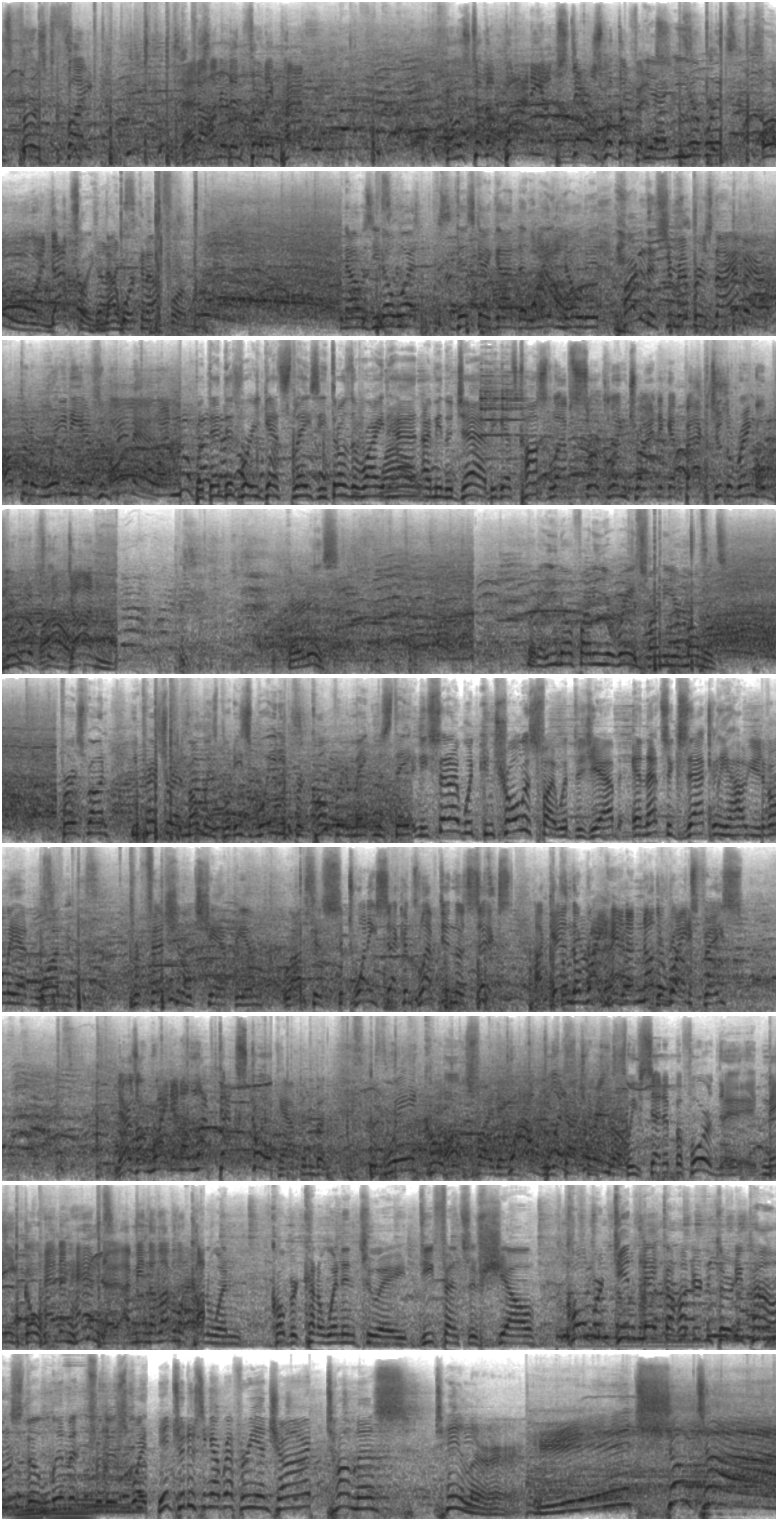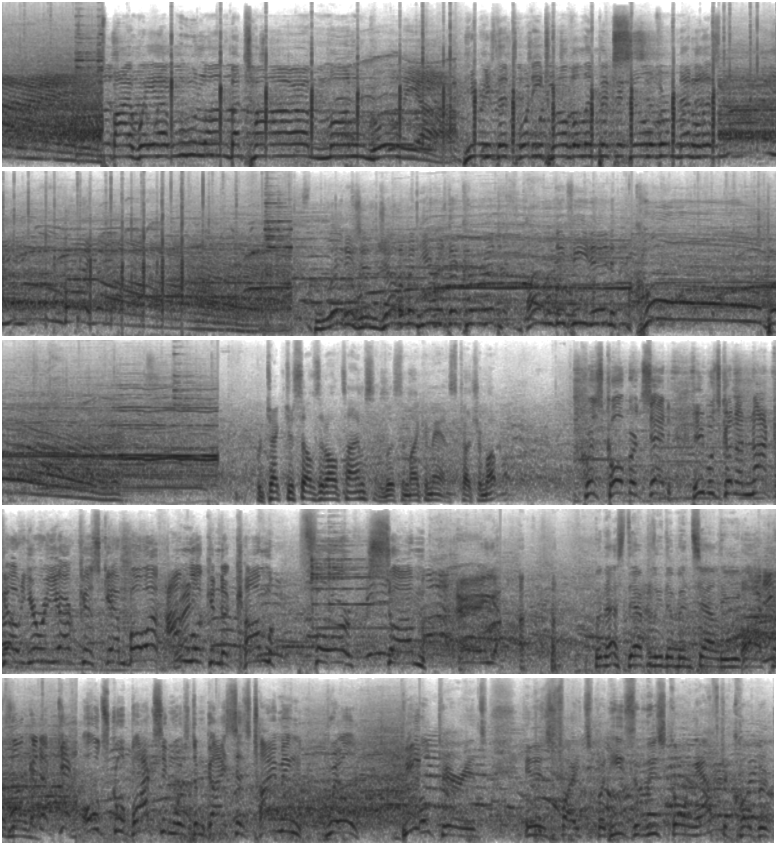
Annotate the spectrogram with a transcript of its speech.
His first fight at 130 pounds. Goes to the body upstairs with the fence. Yeah, you know what? Oh, and that's not working out for him. And I was, you know what? This guy got the late notice. Part of this, remember, is Nyambayar up at a weight he hasn't been at. Oh, and But then this is where he gets lazy. He throws the right hand, I mean the jab. He gets caught. left circling, trying to get back to the ring. Oh, beautifully done. There it is. But, uh, you know, finding your range, finding your moments. First round, he pressure at moments, but he's waiting for Colbert to make mistakes. And he said I would control this fight with the jab, and that's exactly how you. have only had one professional champion. Lost his 20 seconds left in the sixth. Again, the right hand, another right face. There's a right and a left that score. happen, but the way Colbert's oh, fighting, Wow, blistering. We've said it before. It may go hand in hand. I mean, the level of con- when Colbert kind of went into a defensive shell. Colbert did make 130 pounds, the limit for this weight. Introducing our referee in charge, Thomas Taylor. It's showtime! By way of is the 2012 Olympic silver medalist, Nyambayar. Ladies and gentlemen, here is the current undefeated Colbert. Protect yourselves at all times. Listen to my commands. Touch them up. Chris Colbert said he was going to knock out Yuriorkis Gamboa. I'm looking to come for some A. But that's definitely the mentality you Oh, got and he's come in. to kick. Old school boxing wisdom guy says timing will be periods in his fights, but he's at least going after Colbert.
